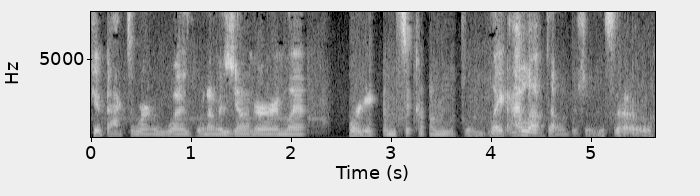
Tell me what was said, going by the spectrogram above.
get back to where I was when I was younger and like working on sitcoms. Like I love television, so.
